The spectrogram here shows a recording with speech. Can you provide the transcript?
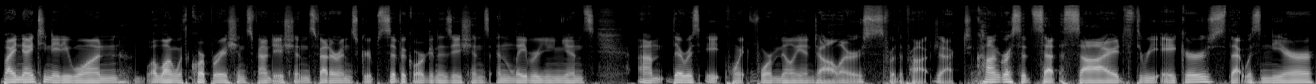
By 1981, along with corporations, foundations, veterans groups, civic organizations, and labor unions, um, there was $8.4 million for the project. Congress had set aside three acres that was near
